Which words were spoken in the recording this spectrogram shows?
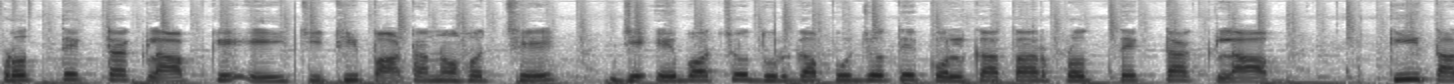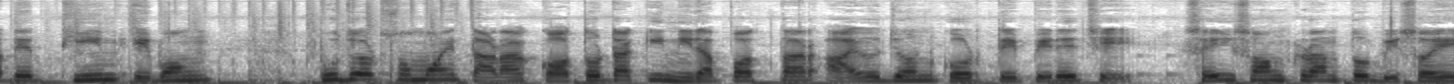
প্রত্যেকটা ক্লাবকে এই চিঠি পাঠানো হচ্ছে যে এবছর দুর্গাপুজোতে কলকাতার প্রত্যেকটা ক্লাব কি তাদের থিম এবং পুজোর সময় তারা কতটা কি নিরাপত্তার আয়োজন করতে পেরেছে সেই সংক্রান্ত বিষয়ে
